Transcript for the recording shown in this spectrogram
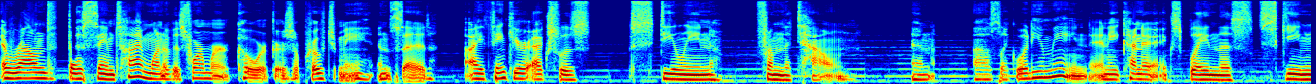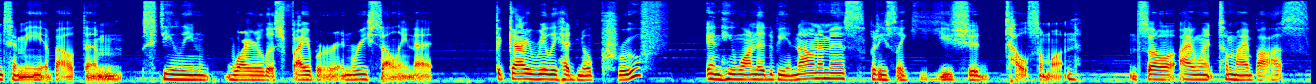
Around the same time, one of his former coworkers approached me and said, I think your ex was stealing from the town. And I was like, What do you mean? And he kind of explained this scheme to me about them stealing wireless fiber and reselling it. The guy really had no proof and he wanted to be anonymous, but he's like, you should tell someone. And so I went to my boss,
